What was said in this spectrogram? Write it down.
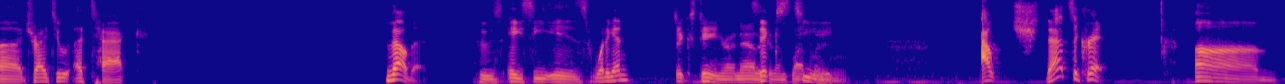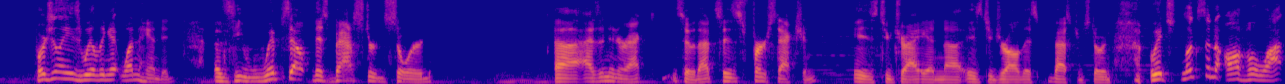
uh, try to attack Valdeth, whose AC is what again? 16 right now. because I'm 16. Ouch. That's a crit. Um fortunately he's wielding it one-handed as he whips out this bastard sword uh as an interact. So that's his first action is to try and uh, is to draw this bastard sword, which looks an awful lot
